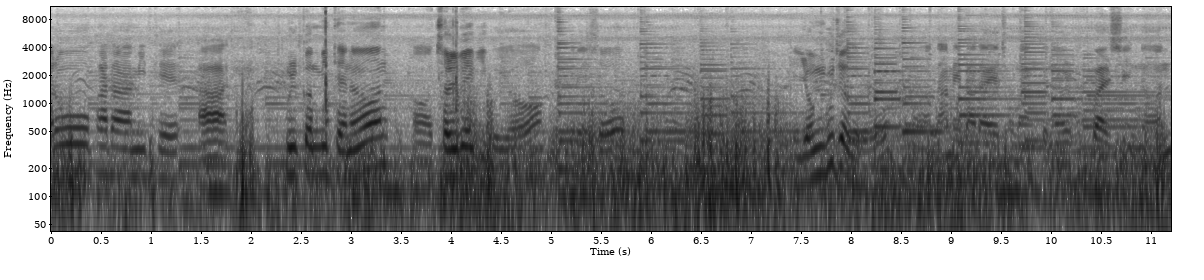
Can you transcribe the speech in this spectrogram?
바로 바다 밑에 아 물건 밑에는 어, 절벽이고요. 그래서 영구적으로 어, 남해 바다의 조망권을 확보할 수 있는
